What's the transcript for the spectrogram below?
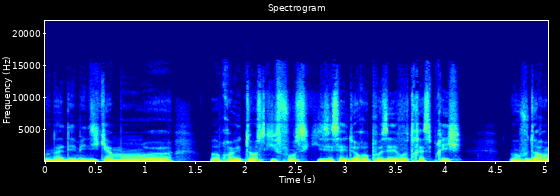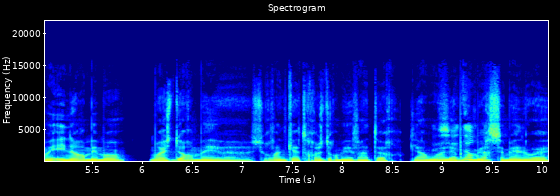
on a des médicaments. dans un premier temps, ce qu'ils font, c'est qu'ils essayent de reposer votre esprit. Donc, vous dormez énormément. Moi, je dormais sur 24 heures, je dormais 20 heures, clairement, la énorme. première semaine, ouais.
